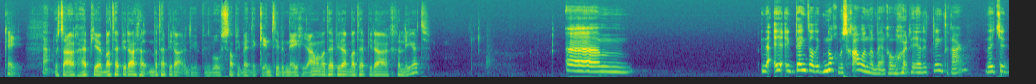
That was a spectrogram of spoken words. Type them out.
Oké. Dus daar heb je, wat heb je daar, wat heb je daar, ik bedoel, snap je bent een kind, je bent negen jaar, maar wat heb je daar, wat heb je daar geleerd? Ehm, nou, ik denk dat ik nog beschouwender ben geworden. Ja, dat klinkt raar. Dat je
